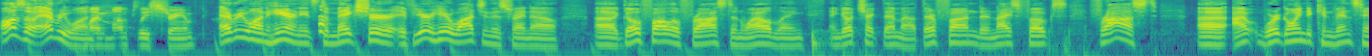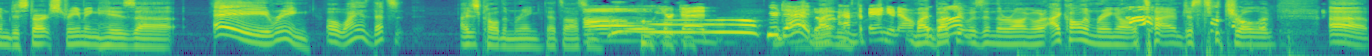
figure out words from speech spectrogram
Also, everyone, My monthly stream. everyone here needs to make sure if you're here watching this right now, uh, go follow Frost and Wildling and go check them out. They're fun. They're nice folks. Frost, uh, I, we're going to convince him to start streaming his. Uh, hey, ring. Oh, why is that's? I just called him ring. That's awesome. Oh, you're dead. You're dead. I have to ban you now. My We're bucket done. was in the wrong order. I call him Ring all the time just to troll him. Uh,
